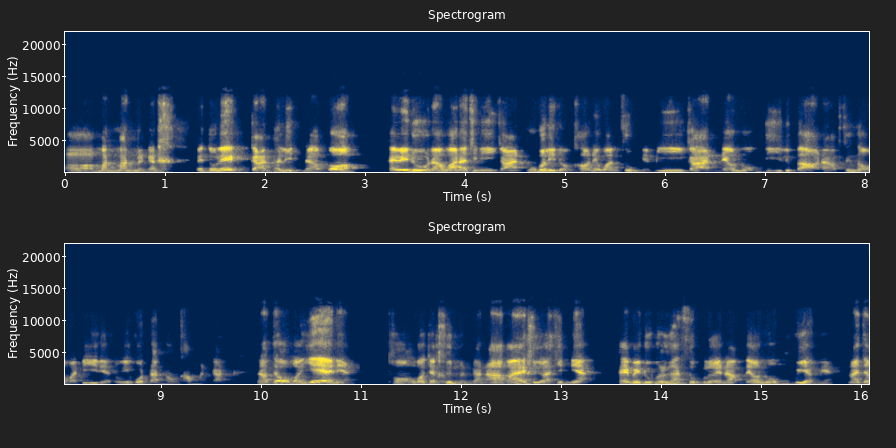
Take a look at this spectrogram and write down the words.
เอ่อมันๆเหมือนกัน เป็นตัวเลขการผลิตนะครับ ก็ให้ไปดูนะว่าดัชนีการผู้ผลิตของเขาในวันศุกร์เนี่ยมีการแนวโน้มดีหรือเปล่านะครับ ซึ่งถ้าออกมาดีเนี่ยตรงนี้กดดันทองคำเหมือนกันนะครับถ้าออกมาแย่เนี่ย ทองก็จะขึ้นเหมือนกันอ่าง่ายคืออาทิตย์เนี้ยให้ไปดูพฤหัสศุกร์เลยนะครับ แนวโน้มเหวี่ยงเนี่ยน่าจะ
